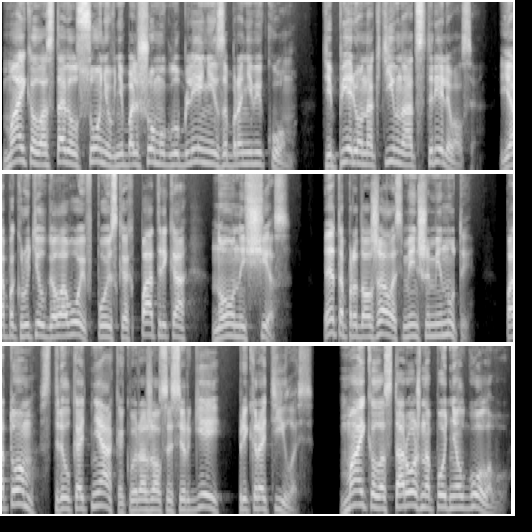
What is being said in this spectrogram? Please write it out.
Майкл оставил Соню в небольшом углублении за броневиком. Теперь он активно отстреливался. Я покрутил головой в поисках Патрика, но он исчез. Это продолжалось меньше минуты. Потом стрелкотня, как выражался Сергей, прекратилась. Майкл осторожно поднял голову,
